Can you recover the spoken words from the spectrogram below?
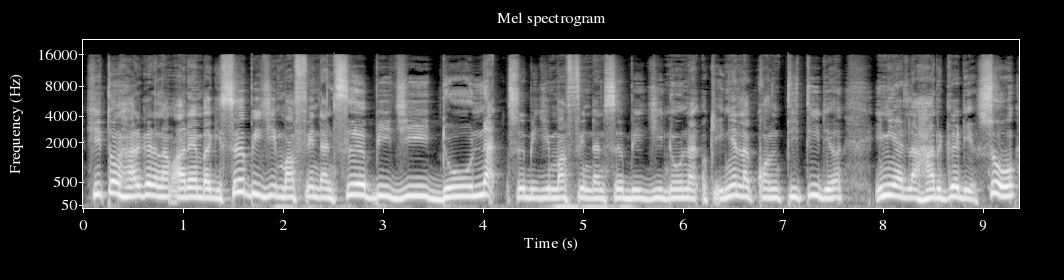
hitung harga dalam RM bagi sebiji muffin dan sebiji donat. Sebiji muffin dan sebiji donat. Okey, ini adalah kuantiti dia. Ini adalah harga dia. So,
